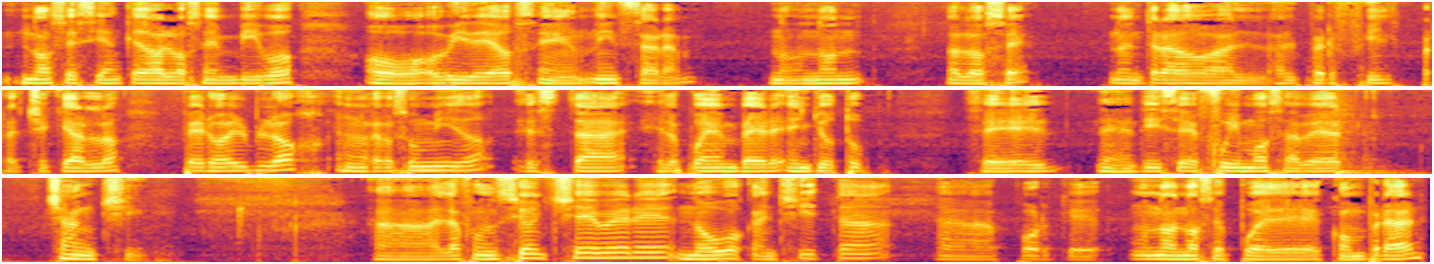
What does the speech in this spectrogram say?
no sé si han quedado los en vivo o, videos en Instagram, no, no, no lo sé, no he entrado al, al perfil para chequearlo, pero el blog, en resumido, está, lo pueden ver en YouTube. Se eh, dice fuimos a ver Chang-Chi. Ah, la función chévere, no hubo canchita, ah, porque uno no se puede comprar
